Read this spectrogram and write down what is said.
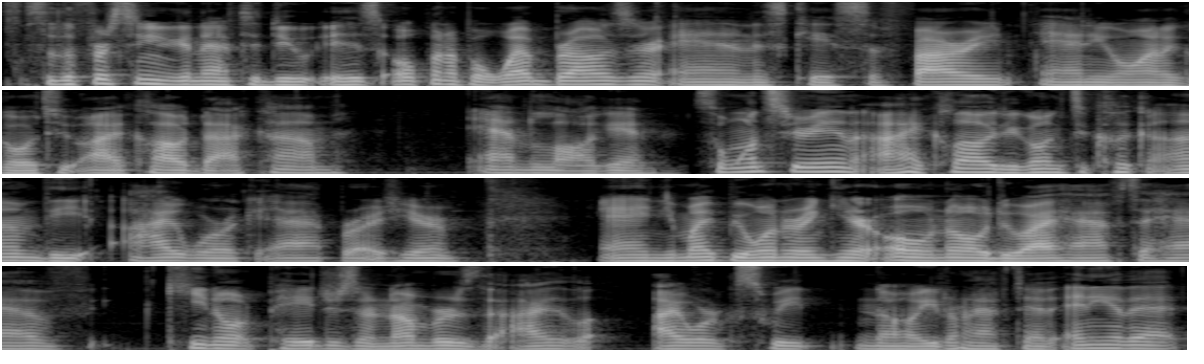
So the first thing you're to have to do is open up a web browser, and in this case Safari, and you want to go to iCloud.com and log in. So once you're in iCloud, you're going to click on the iWork app right here, and you might be wondering here, oh no, do I have to have Keynote pages or numbers, the I, iWork suite? No, you don't have to have any of that.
